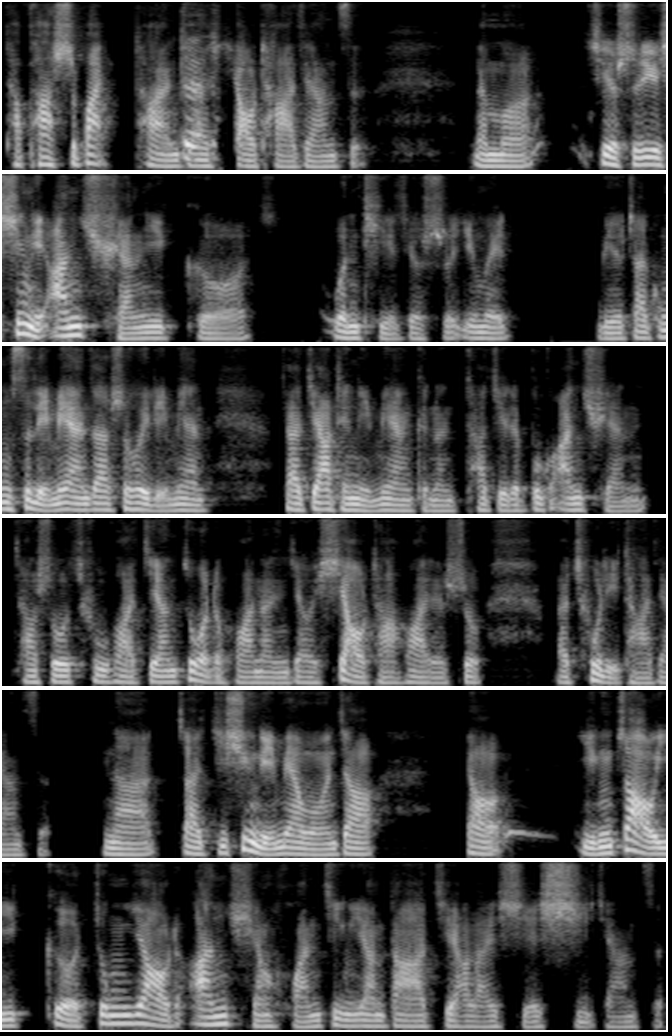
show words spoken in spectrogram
他怕失败，怕人家笑他这样子。那么。就是一个心理安全一个问题，就是因为，比如在公司里面，在社会里面，在家庭里面，可能他觉得不够安全，他说粗话这样做的话，那你就要笑他，或者说来处理他这样子。那在集训里面，我们叫要营造一个重要的安全环境，让大家来学习这样子，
